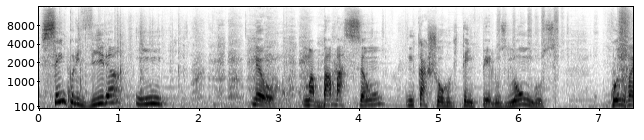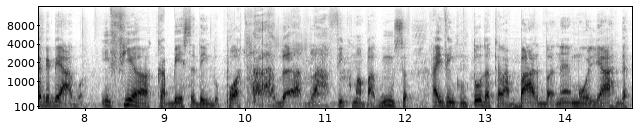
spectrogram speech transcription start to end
Sempre vira um. Meu, uma babação um cachorro que tem pelos longos quando vai beber água. Enfia a cabeça dentro do pote, blá, blá, blá, fica uma bagunça. Aí vem com toda aquela barba né, molhada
